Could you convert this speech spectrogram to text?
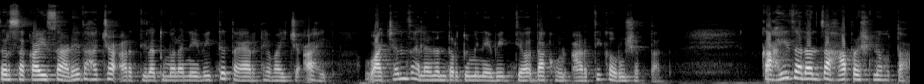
तर सकाळी साडेदहाच्या आरतीला तुम्हाला नैवेद्य तयार ठेवायचे आहेत. वाचन झाल्यानंतर तुम्ही नैवेद्य दाखवून आरती करू शकतात. काही जणांचा हा प्रश्न होता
